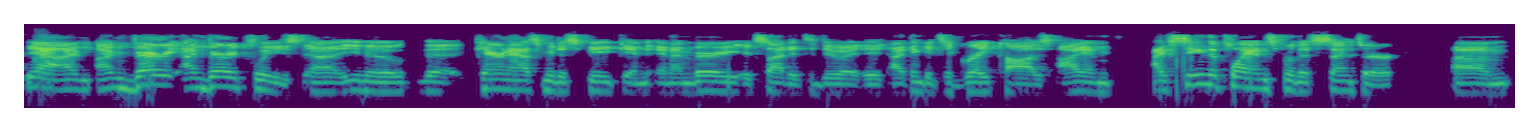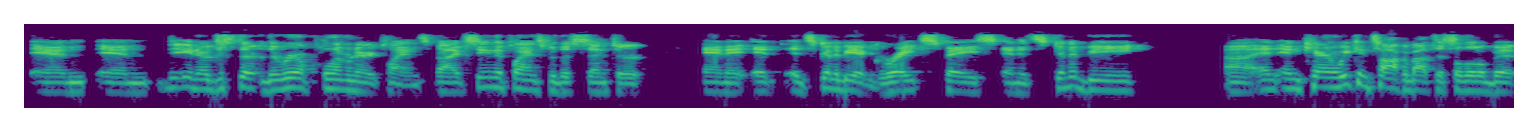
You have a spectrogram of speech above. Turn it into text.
yeah, I'm. I'm very. I'm very pleased. Uh, you know, the Karen asked me to speak, and and I'm very excited to do it. it. I think it's a great cause. I am. I've seen the plans for this center, um, and and you know, just the the real preliminary plans. But I've seen the plans for this center, and it, it it's going to be a great space, and it's going to be uh, and, and Karen, we can talk about this a little bit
